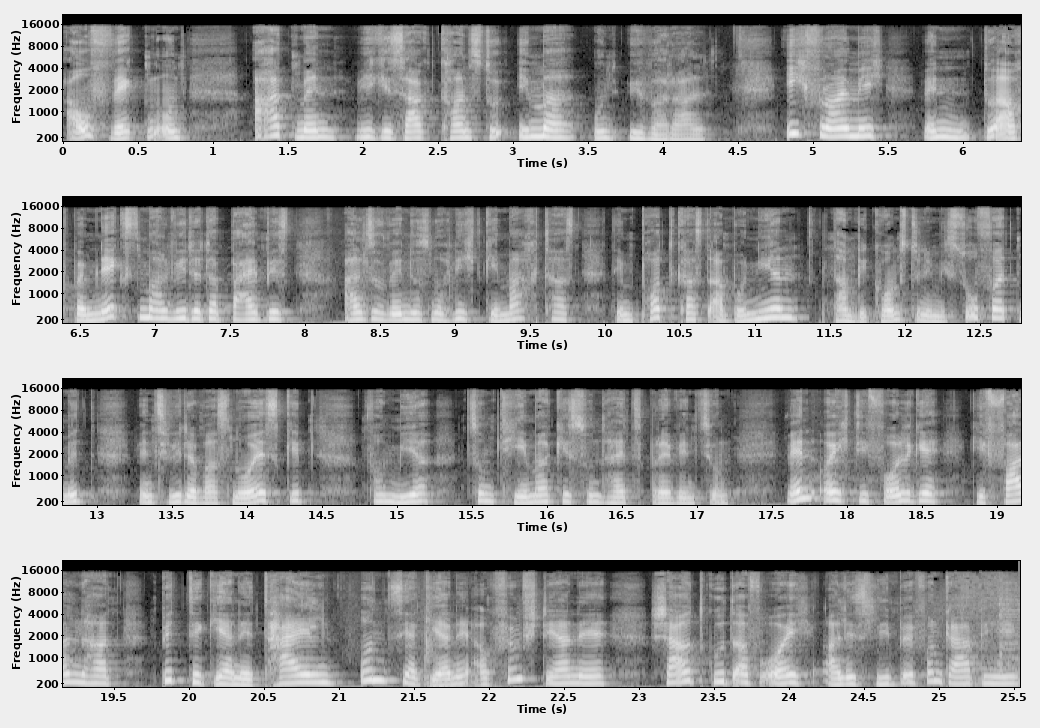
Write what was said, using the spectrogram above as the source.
aufwecken und Atmen, wie gesagt, kannst du immer und überall. Ich freue mich, wenn du auch beim nächsten Mal wieder dabei bist. Also, wenn du es noch nicht gemacht hast, den Podcast abonnieren, dann bekommst du nämlich sofort mit, wenn es wieder was Neues gibt von mir zum Thema Gesundheitsprävention. Wenn euch die Folge gefallen hat, bitte gerne teilen und sehr gerne auch 5 Sterne. Schaut gut auf euch. Alles Liebe von Gabi.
